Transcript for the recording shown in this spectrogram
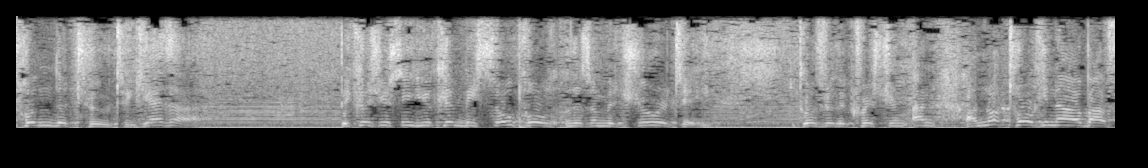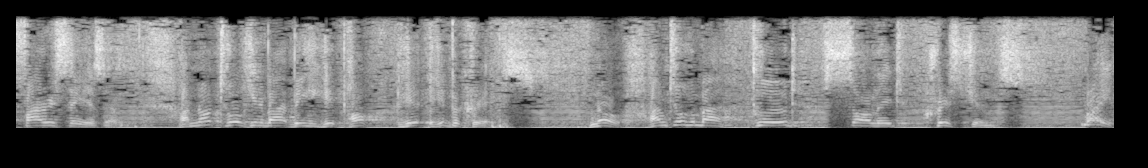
putting the two together. Because you see, you can be so called, there's a maturity goes through the Christian, and I'm not talking now about Pharisaism. I'm not talking about being hypocrites. No, I'm talking about good, solid Christians. Right.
